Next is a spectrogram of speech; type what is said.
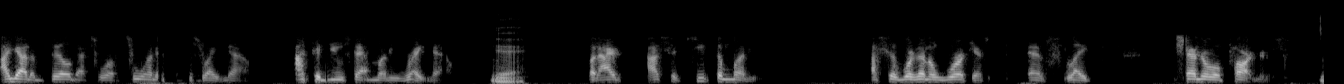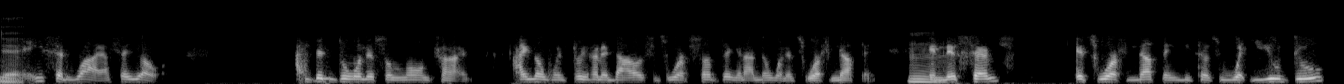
I got a bill that's worth two hundred right now. I could use that money right now. Yeah. But I I said, keep the money. I said, we're gonna work as as like general partners. Yeah. And he said, why? I said, yo, I've been doing this a long time. I know when three hundred dollars is worth something, and I know when it's worth nothing. Mm. In this sense, it's worth nothing because what you do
